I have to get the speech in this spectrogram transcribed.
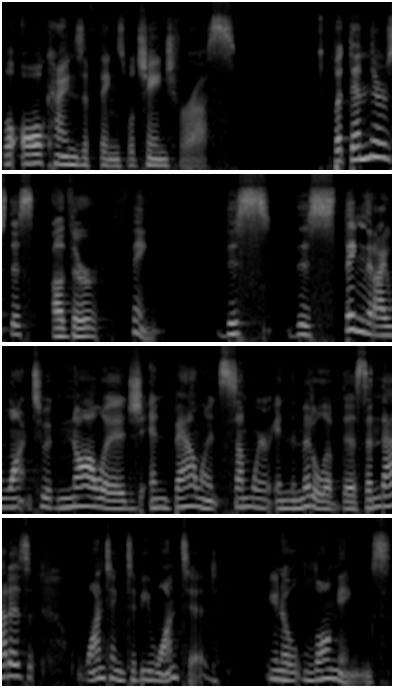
well, all kinds of things will change for us. But then there's this other thing, this this thing that I want to acknowledge and balance somewhere in the middle of this, and that is wanting to be wanted. You know, longings.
